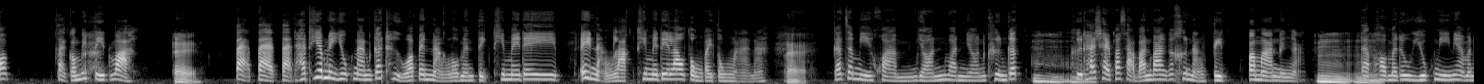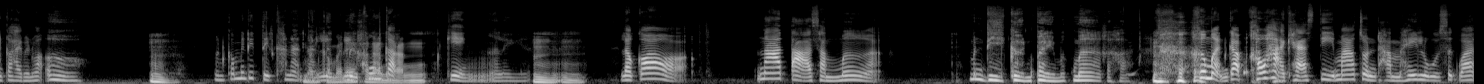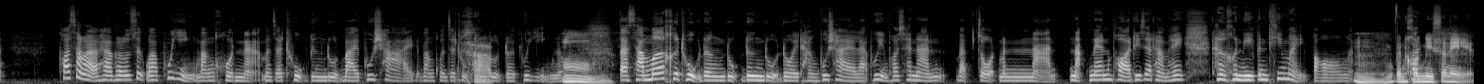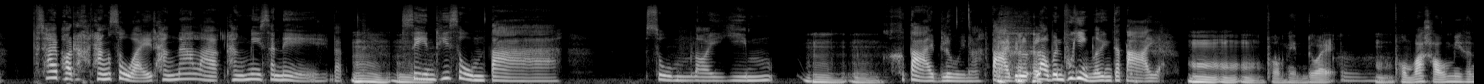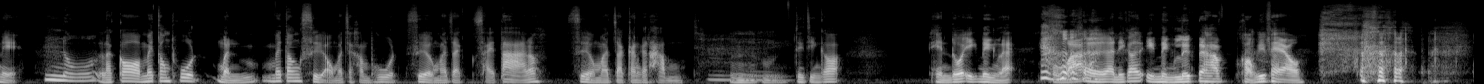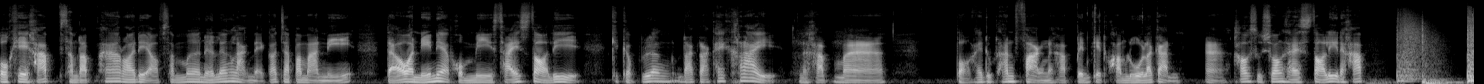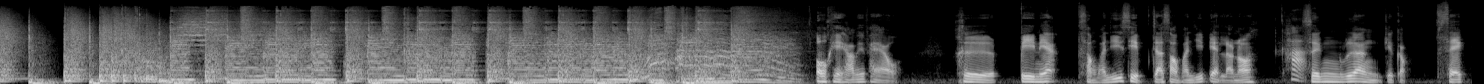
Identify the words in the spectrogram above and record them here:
แต่ก็ไม่ติดว่ะเออแต่แต่แต่ถ้าเทียบในยุคนั้นก็ถือว่าเป็นหนังโรแมนติกที่ไม่ได้เอ้ยหนังรักที่ไม่ได้เล่าตรงไปตรงมานะอ่าก็จะมีความย้อนวันย้อนคืนก็อืมคือถ้าใช้ภาษาบ้านๆก็คือหนังติดประมาณหนึ่งอะอืมแต่พอมาดูยุคนี้เนี่ยมันกลายเป็นว่า เอออื มมันก็ไม่ได้ติดขนาดมันั้นนหก็รือไม่หได้รือขพุ่นาดมกับนั้นเก่งอะไรเงี้ยอืมอืมแล้วก็หน้าตาซัมเมอร์อะมันดีเกินไปมากๆอะค่ะ คือเหมือนกับเขาหาแคสดีมากจนทำให้รู้สึกว่า เพราะสำหรับแพรแพรรู้สึกว่าผู้หญิงบางคนน่ะ มันจะถูกดึงดูดบายผู้ชาย บางคนจะถูกครัดึบงดูดโดยผู้หญิงเนาะอืมแต่ซัมเมอร์คือถูกดึงดูดดึงดูดโดยทั้งผู้ชายและผู้หญิง เพราะฉะนั้นแบบโจทย์มันหนาหนักแน่นพอที่จะทำให้เธอคนนี้เป็นที่ใหม่ปองอะอืมเป็นคนมีเสน่ห์ ใช่เพราะทั้งสวยทั้งน่ารัก ทั้งมีเสน่ห์แบบอืมอืมซีนที่ซูมตา ซูมรอยยิ้มอืมอืมคือตายไปเลยนะ ตายไปเลย เราเป็นผู้หญิงเรายังจะตายอะ อืมอืมอืมผมเห็นด้วยเอออืมผมว่าเขามีเสน่ห์เนาะแล้วก็ไม่ต้องพูดเหมือนไม่ต้องสื่อออกมาจากคำพูด สื่อออกมาจากสายตาเนาะสื่อออกมาจากการกระทำใช่อืมอืมจริง ๆก็เห็นด้วยอีกหนึ่งแหละผมว่าเอออันนี้ก็อีกหนึ่งลึกนะครับ ของพี่แพรว โอเคครับสำหรับ 500 Day of Summer เนื้อเรื่องหลักเนี่ยก็จะประมาณนี้ แต่ว่าวันนี้เนี่ยผมมี side story เกี่ยวกับเรื่องรักๆใคร่ๆนะครับมาบอกให้ทุกท่านฟังนะครับ เป็นเกร็ดความรู้แล้วกันอ่าเข้าสู่ช่วง side story นะครับโอเคครับพี่แพรวคือปีเนี้ย2020 จะ 2021 แล้วเนาะค่ะซึ่งเรื่องเกี่ยวกับเซ็ก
